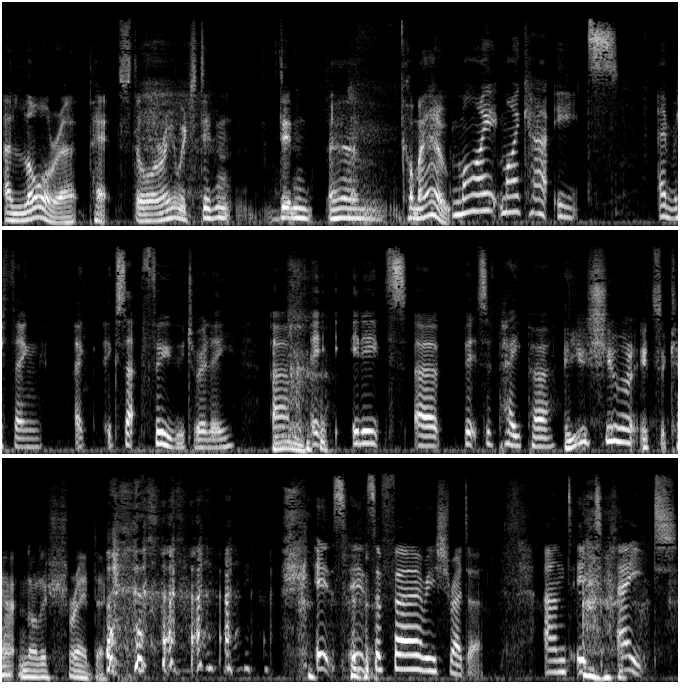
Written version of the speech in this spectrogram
a, a Laura pet story, which didn't didn't um, come out. My my cat eats everything e- except food. Really, um, it, it eats uh, bits of paper. Are you sure it's a cat, not a shredder? It's it's a furry shredder, and it's ate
